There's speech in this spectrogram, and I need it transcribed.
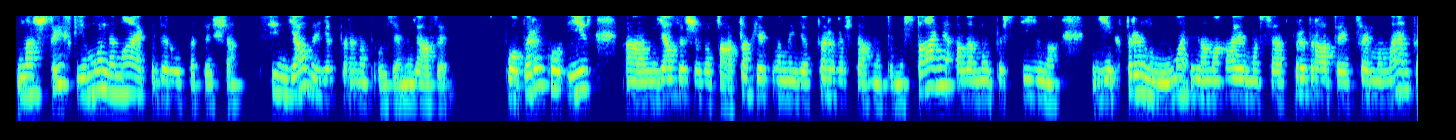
наш тиск йому немає куди рухатися. Всі м'язи є перенапрузі, м'язи попереку і е, м'язи живота, так як вони є в перерозтягнутому стані, але ми постійно їх тренуємо і намагаємося прибрати цей момент,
